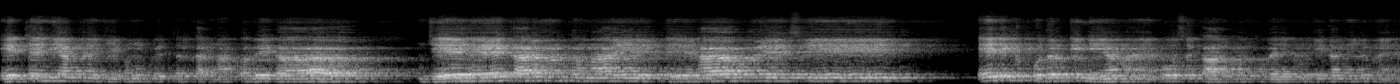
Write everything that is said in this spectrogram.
ਇੱਥੇ ਹੀ ਆਪਣੇ ਜੀਵਨ ਨੂੰ ਪਵਿੱਤਰ ਕਰਨਾ ਪਵੇਗਾ। ਜੇ ਕਰਮ ਕਮਾਏ ਤੇ ਹੋਏ ਸੀ। ਇਹ ਇੱਕ ਕੁਦਰਤੀ ਨਿਯਮ ਹੈ, ਉਸ ਕਾਲਪੁਰਖ ਵਾਹਿਗੁਰੂ ਜੀ ਦਾ ਨਿਯਮ ਹੈ।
